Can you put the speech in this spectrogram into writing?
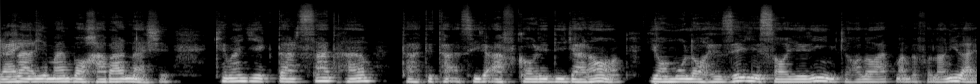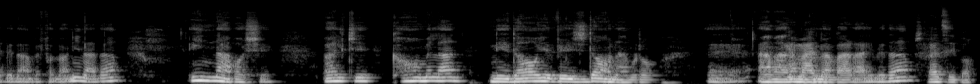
رأی من با خبر نشه. که من یک درصد هم تحت تأثیر افکار دیگران یا ملاحظه سایرین که حالا حتما به فلانی رأی بدم به فلانی ندم این نباشه. بلکه کاملا ندای وجدانم رو عمل کنم و رأی بدم. زیبا.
